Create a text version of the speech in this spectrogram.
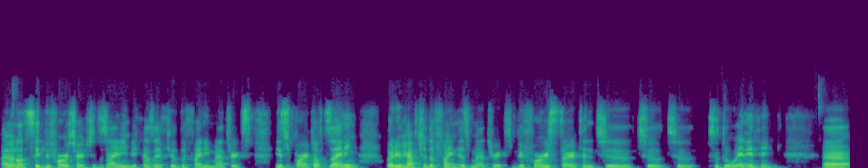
I will not say before I start to designing because I feel defining metrics is part of designing, but you have to define these metrics before starting to, to, to, to do anything uh,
